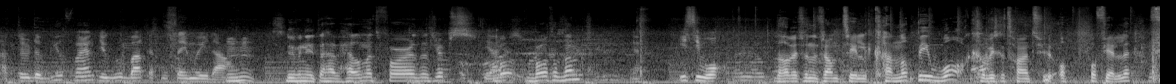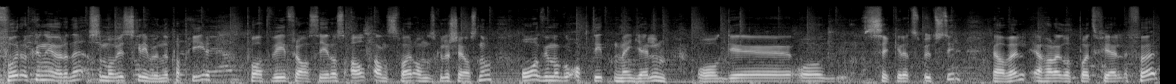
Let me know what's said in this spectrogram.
after the viewpoint, you go back at the same way down. Mm-hmm. Do we need to have helmet for the trips? Yeah. Bo- both of them? Yeah. Easy walk. Da har vi funnet fram til Canopy Walk, og vi skal ta en tur opp på fjellet. For å kunne gjøre det, så må vi skrive under papir på at vi frasier oss alt ansvar om det skulle skje oss noe, og vi må gå opp dit med hjelm og, eh, og sikkerhetsutstyr. Ja vel, jeg har da gått på et fjell før,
